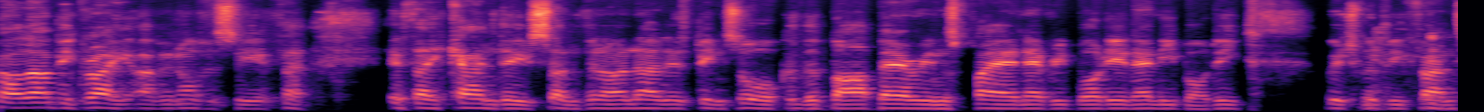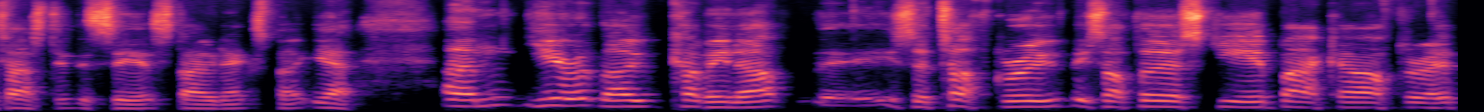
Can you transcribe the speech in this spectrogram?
Oh, that'd be great. I mean, obviously, if they, if they can do something, I know there's been talk of the Barbarians playing everybody and anybody, which would be fantastic to see at StoneX. But yeah, um, Europe though coming up, it's a tough group. It's our first year back after a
